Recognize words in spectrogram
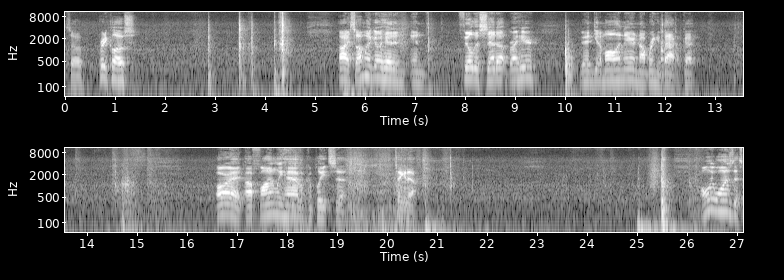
So pretty close. All right, so I'm going to go ahead and, and fill this setup right here. Go ahead and get them all in there, and I'll bring it back, okay? All right, I finally have a complete set. Check it out. Only ones that's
